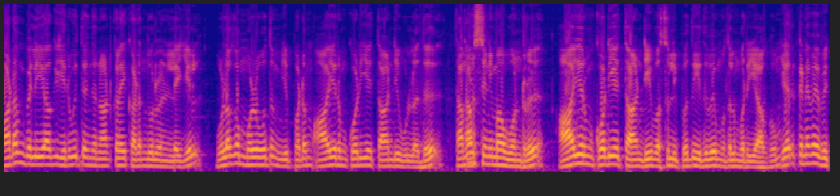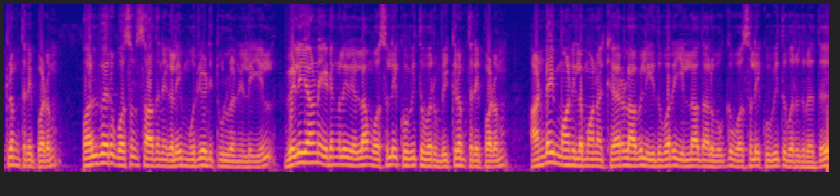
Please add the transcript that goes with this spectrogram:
படம் வெளியாகி இருபத்தைந்து நாட்களை கடந்துள்ள நிலையில் உலகம் முழுவதும் இப்படம் ஆயிரம் கோடியை தாண்டி உள்ளது. தமிழ் சினிமா ஒன்று ஆயிரம் கோடியை தாண்டி வசூலிப்பது இதுவே முதல் முறையாகும். ஏற்கனவே விக்ரம் திரைப்படம் பல்வேறு வசூல் சாதனைகளை முறியடித்துள்ள நிலையில் வெளியான இடங்களில் எல்லாம் வசூலை குவித்து வரும் விக்ரம் திரைப்படம் அண்டை மாநிலமான கேரளாவில் இதுவரை இல்லாத அளவுக்கு வசூலை குவித்து வருகிறது.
